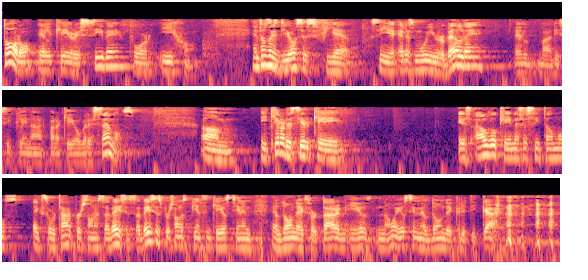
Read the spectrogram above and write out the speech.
todo el que recibe por hijo. Entonces Dios es fiel. Si eres muy rebelde, Él va a disciplinar para que obedecemos. Um, y quiero decir que es algo que necesitamos exhortar personas a veces. A veces personas piensan que ellos tienen el don de exhortar y ellos no, ellos tienen el don de criticar.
